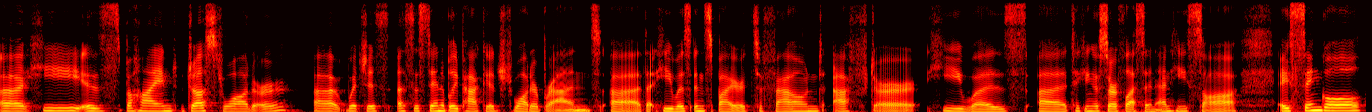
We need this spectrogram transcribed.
uh, he is behind Just Water, uh, which is a sustainably packaged water brand uh, that he was inspired to found after he was uh, taking a surf lesson and he saw a single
